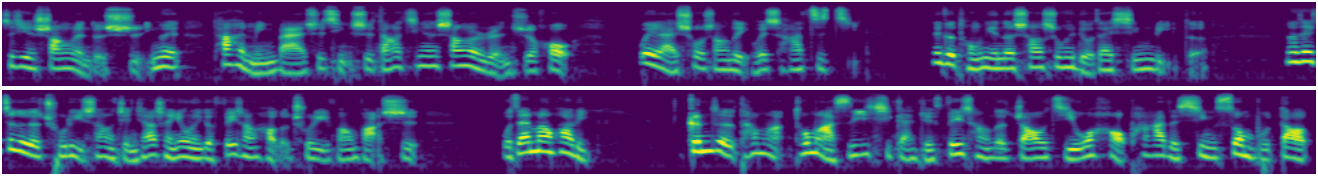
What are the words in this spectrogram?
这件伤人的事，因为他很明白的事情是，当他今天伤了人之后，未来受伤的也会是他自己，那个童年的伤是会留在心里的。那在这个的处理上，简嘉诚用了一个非常好的处理方法是，我在漫画里跟着汤马托马斯一起，感觉非常的着急，我好怕他的信送不到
